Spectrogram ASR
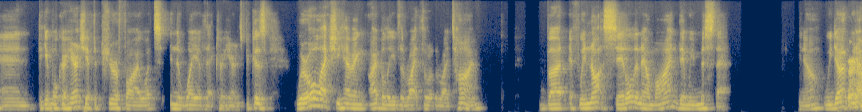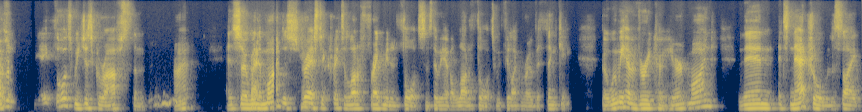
And to get more coherence, you have to purify what's in the way of that coherence because we're all actually having, I believe, the right thought at the right time. But if we're not settled in our mind, then we miss that. You know, we don't, Fair we don't create thoughts, we just grasp them, mm-hmm. right? And so when the mind is stressed, it creates a lot of fragmented thoughts. Since we have a lot of thoughts, we feel like we're overthinking. But when we have a very coherent mind, then it's natural. It's like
